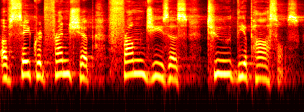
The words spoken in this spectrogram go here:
of sacred friendship from Jesus to the apostles.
